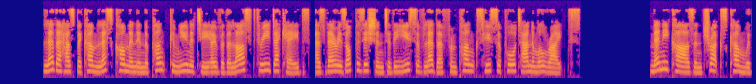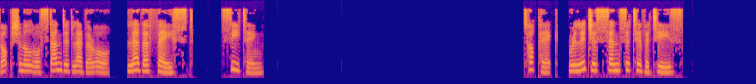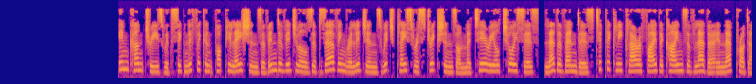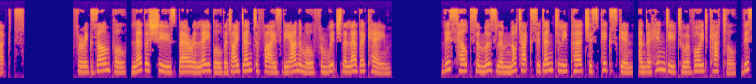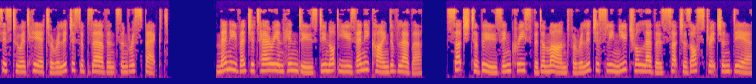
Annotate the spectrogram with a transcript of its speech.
Leather has become less common in the punk community over the last three decades, as there is opposition to the use of leather from punks who support animal rights. Many cars and trucks come with optional or standard leather or leather-faced seating. Topic: Religious sensitivities. In countries with significant populations of individuals observing religions which place restrictions on material choices, leather vendors typically clarify the kinds of leather in their products. For example, leather shoes bear a label that identifies the animal from which the leather came. This helps a Muslim not accidentally purchase pigskin, and a Hindu to avoid cattle, this is to adhere to religious observance and respect. Many vegetarian Hindus do not use any kind of leather. Such taboos increase the demand for religiously neutral leathers such as ostrich and deer.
